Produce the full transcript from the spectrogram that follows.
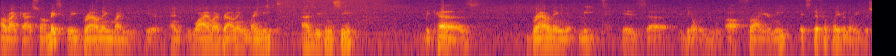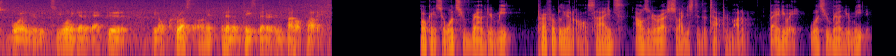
All right, guys. So I'm basically browning my meat here, and why am I browning my meat? As you can see, because browning meat is, uh, you know, when you uh, fry your meat, it's different flavor than when you just boil your meat. So you want to get it that good you know, crust on it, and then it'll taste better in the final product. Okay, so once you've browned your meat, preferably on all sides, I was in a rush, so I just did the top and bottom. But anyway, once you brown your meat,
